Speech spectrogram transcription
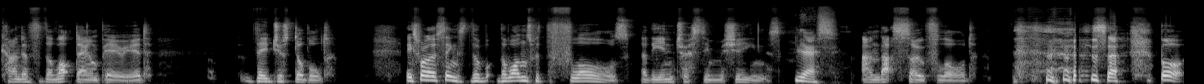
kind of the lockdown period, they just doubled. It's one of those things. The the ones with the flaws are the interesting machines Yes, and that's so flawed. so, but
